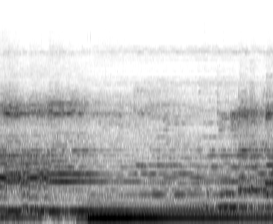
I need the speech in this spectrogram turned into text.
नाता तू लड़का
